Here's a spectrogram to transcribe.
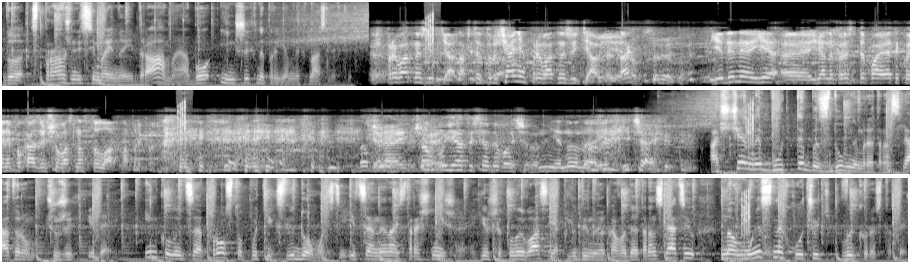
до справжньої сімейної драми або інших неприємних наслідків. В приватне життя, так? Це втручання в приватне життя вже, так? Єдине є, е, я не переступаю етику і не показую, що у вас на столах, наприклад. Там боятися не бачимо. Ні, ну да. А ще не будьте бездумним ретранслятором чужих ідей. Інколи це просто потік свідомості, і це не найстрашніше. Гірше, коли вас, як людину, яка веде трансляцію, навмисне хочуть використати.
